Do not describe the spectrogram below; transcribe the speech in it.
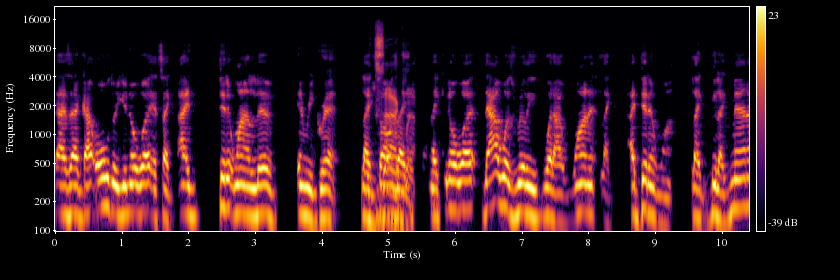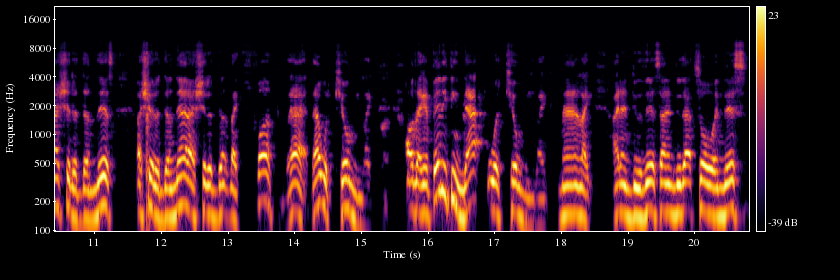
as I got older, you know what? It's like I didn't want to live in regret. Like exactly. so I was like, like you know what? That was really what I wanted. Like I didn't want. Like be like, man, I should have done this. I should have done that. I should have done like fuck that. That would kill me. Like I was like, if anything, that would kill me. Like man, like I didn't do this. I didn't do that. So in this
